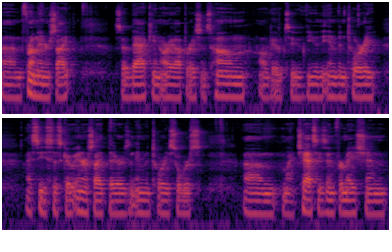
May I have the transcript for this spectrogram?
um, from Intersight. So back in ARIA Operations Home, I'll go to view the inventory. I see Cisco Intersight there as an inventory source. Um, my chassis information,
